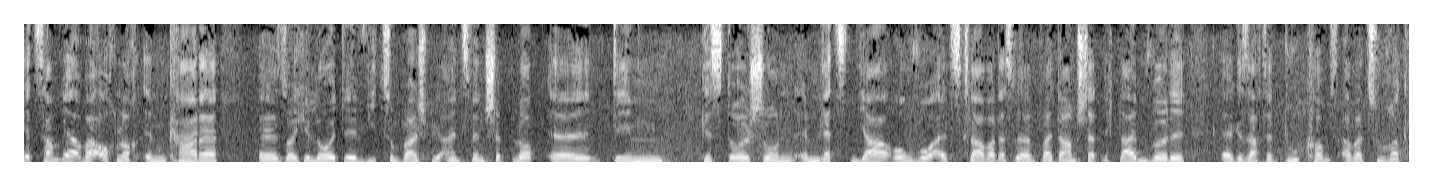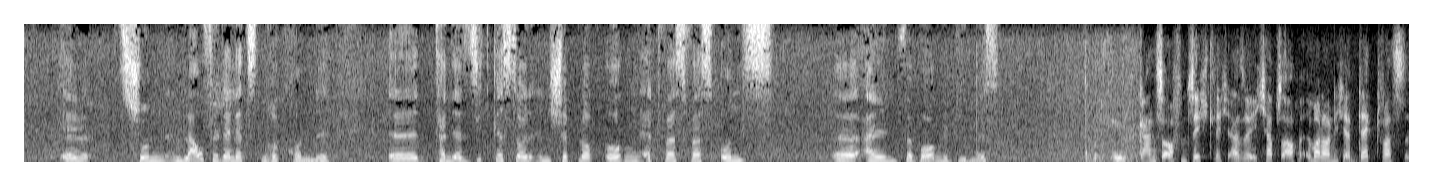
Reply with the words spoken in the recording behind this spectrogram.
jetzt haben wir aber auch noch im Kader äh, solche Leute wie zum Beispiel ein Sven Schiplock, äh, dem Gistol schon im letzten Jahr irgendwo, als klar war, dass er bei Darmstadt nicht bleiben würde, äh, gesagt hat, du kommst aber zurück. Äh, schon im Laufe der letzten Rückrunde. Äh, Tanja, sieht Gistol in Shiplock irgendetwas, was uns äh, allen verborgen geblieben ist? Ganz offensichtlich. Also ich habe es auch immer noch nicht entdeckt, was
